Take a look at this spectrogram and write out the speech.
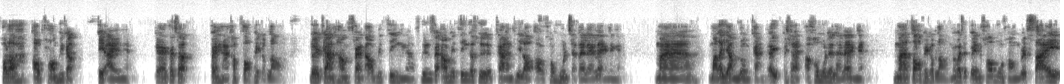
พอเราเอาพร้อมให้กับ AI เนี่ย AI ก็จะไปหาคำตอบให้กับเรา โดยการทำแฟนเอา meeting นะซึ่งแฟนเอา meeting ก็คือการที่เราเอาข้อมูลจากหลายแหล่งเนี่ยมามาระยำรวมกันเอ้ยไม่ใช่เอาข้อมูลหลายแหล่งเนี่ยมาตอบให้กับเรา ไม่ว่าจะเป็นข้อมูลของเว็บไซต์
